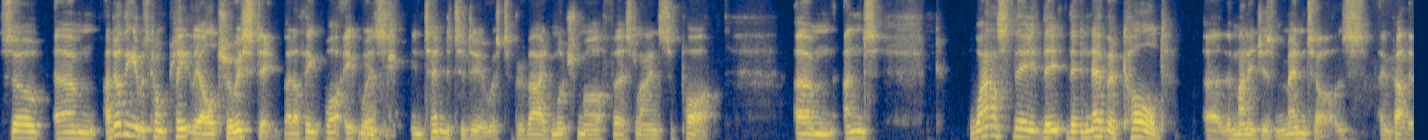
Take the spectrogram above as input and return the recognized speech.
So um, I don't think it was completely altruistic, but I think what it was yes. intended to do was to provide much more first line support. Um, and whilst they, they, they never called uh, the managers mentors, in fact,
